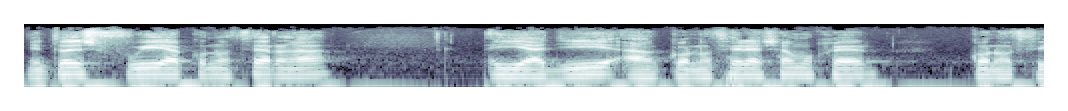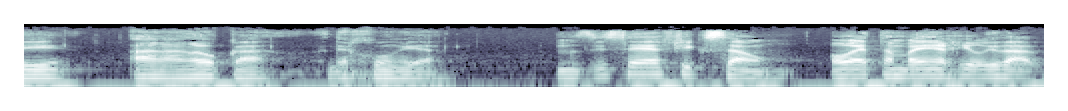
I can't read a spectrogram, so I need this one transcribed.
Y entonces fui a conocerla y allí, al conocer a esa mujer, conocí a la loca de Julia. Mas a ficção ou é também a realidade?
